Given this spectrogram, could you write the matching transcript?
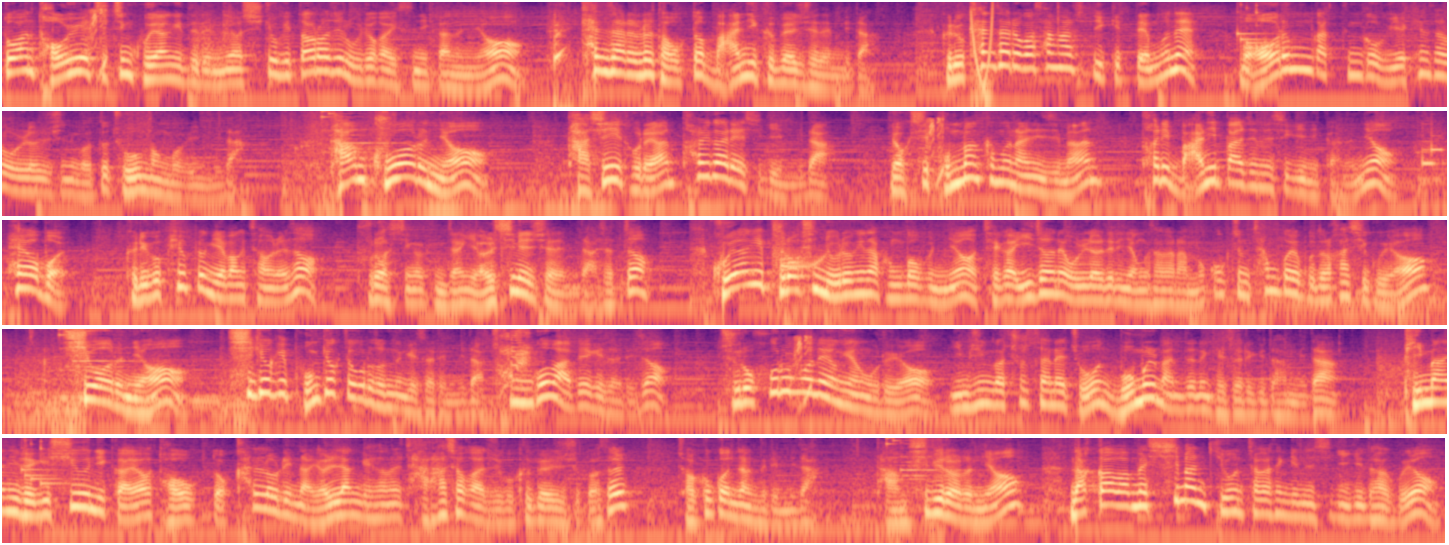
또한 더위에 지친 고양이들은요 식욕이 떨어질 우려가 있으니까는요 캔사료를 더욱더 많이 급여해 주셔야 됩니다. 그리고 캔사료가 상할 수도 있기 때문에 뭐 얼음 같은 거 위에 캔사료 올려주시는 것도 좋은 방법입니다. 다음 9월은요. 다시 도래한 털갈이 시기입니다. 역시 봄만큼은 아니지만 털이 많이 빠지는 시기니까는요. 헤어볼 그리고 피부병 예방 차원에서 브러싱을 굉장히 열심히 해주셔야 됩니다. 아셨죠? 고양이 브러싱 요령이나 방법은요. 제가 이전에 올려드린 영상을 한번 꼭 좀 참고해 보도록 하시고요. 10월은요. 식욕이 본격적으로 돋는 계절입니다. 청고마비의 계절이죠. 주로 호르몬의 영향으로요. 임신과 출산에 좋은 몸을 만드는 계절이기도 합니다. 비만이 되기 쉬우니까요. 더욱더 칼로리나 열량 계산을 잘 하셔가지고 급여해 주실 것을 적극 권장드립니다. 다음 11월은요. 낮과 밤에 심한 기온차가 생기는 시기이기도 하고요.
